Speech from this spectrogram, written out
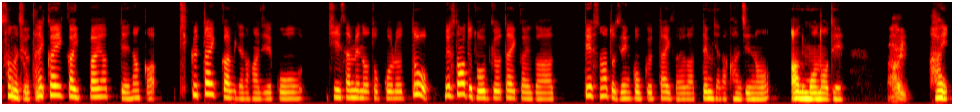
そうなんですよ。大会がいっぱいあって、なんか、地区大会みたいな感じで、こう、小さめのところと、で、その後東京大会があって、その後全国大会があってみたいな感じの、あのもので、とはい。はい。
